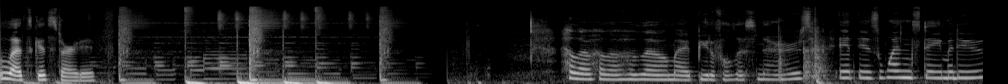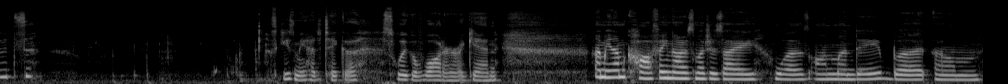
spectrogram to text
Let's get started. Hello, hello, hello, my beautiful listeners. It is Wednesday, my dudes. Excuse me, I had to take a swig of water again. I mean, I'm coughing not as much as I was on Monday, but um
